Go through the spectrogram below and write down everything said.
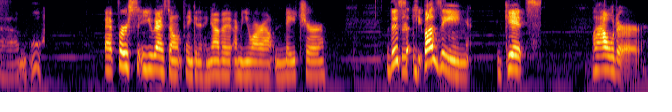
Um, Ooh. at first, you guys don't think anything of it. I mean, you are out in nature. This buzzing gets louder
